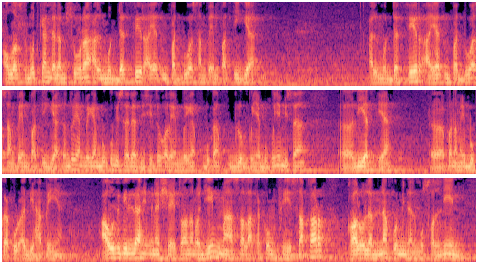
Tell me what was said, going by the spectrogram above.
Allah sebutkan dalam surah Al-Muddathir ayat 42 sampai 43. Al-Muddathir ayat 42 sampai 43. Tentu yang pegang buku bisa lihat di situ. Kalau yang pegang, bukan, belum punya bukunya bisa uh, lihat ya. Uh, apa namanya buka Quran di HP-nya. A'udzu billahi minasyaitonir rajim. Ma salakakum fi saqar? Qalu lam nakum minal musallin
